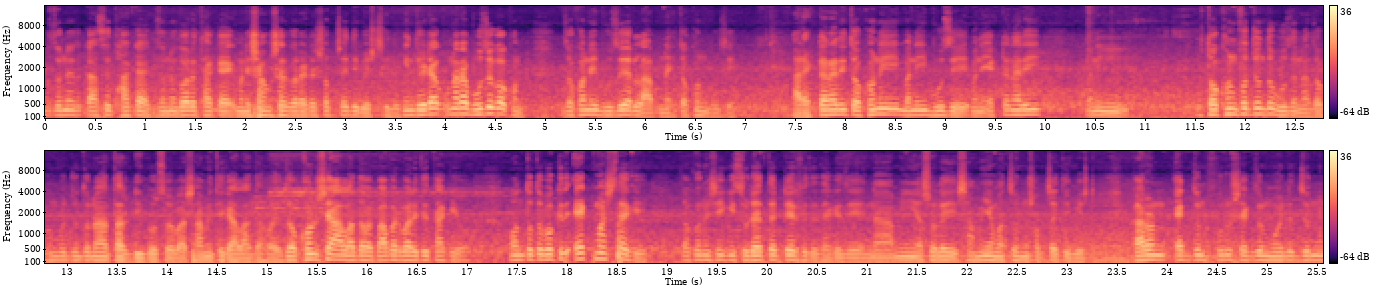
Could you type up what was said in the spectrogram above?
একজনের কাছে থাকা, একজনের ঘরে থাকা মানে সংসার করা এটা সবচাইতে বেস্ট ছিল। কিন্তু এটা ওনারা বুঝে কখন? যখন এই বুঝে আর লাভ নাই, তখন বুঝে। আর একটা নারী তখনই মানে বুঝে মানে একটা নারী মানে তখন পর্যন্ত বুঝে না তখন পর্যন্ত না তার ডিভোর্স হয় বা স্বামী থেকে আলাদা হয়, যখন সে আলাদা হয় বাবার বাড়িতে থাকেও, অন্তত পক্ষে এক মাস থাকে তখন সে কিছুটা টের পেতে থাকে যে, না, আমি আসলে স্বামী আমার জন্য সবচাইতে বেস্ট কারণ একজন পুরুষ, একজন মহিলার জন্য,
